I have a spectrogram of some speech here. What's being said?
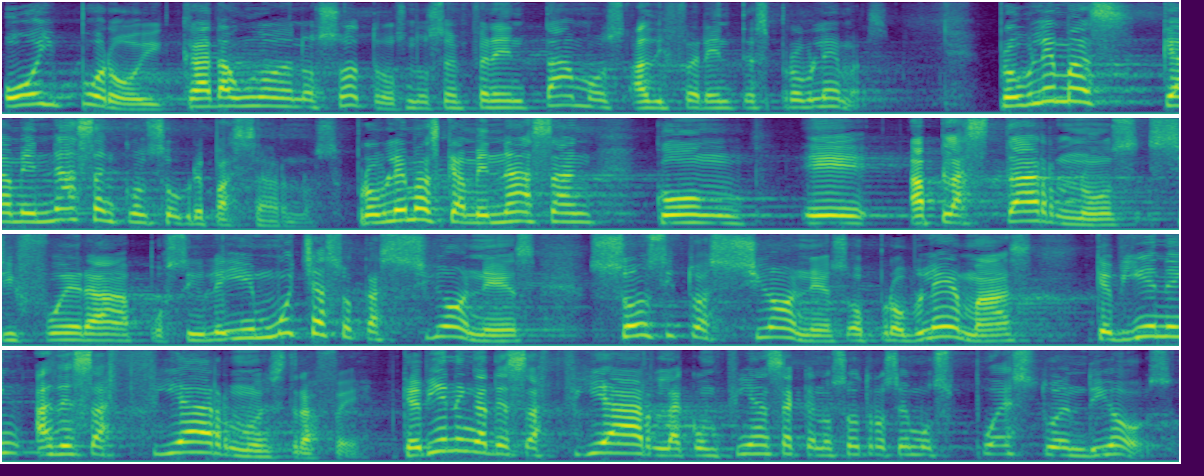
hoy por hoy cada uno de nosotros nos enfrentamos a diferentes problemas. Problemas que amenazan con sobrepasarnos, problemas que amenazan con eh, aplastarnos si fuera posible. Y en muchas ocasiones son situaciones o problemas que vienen a desafiar nuestra fe, que vienen a desafiar la confianza que nosotros hemos puesto en Dios,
